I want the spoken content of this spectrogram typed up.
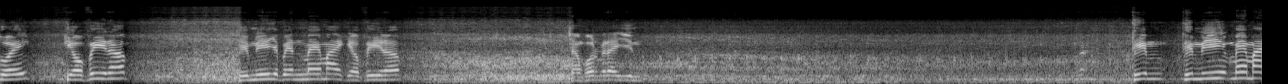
สวยเกียวฟรีนะครับ ทีมนี้จะเป็นแม่ไม้เกียวฟรีนะครับ ช่างพดไม่ได้ยิน ทีมทีมนี้แม่ไม้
